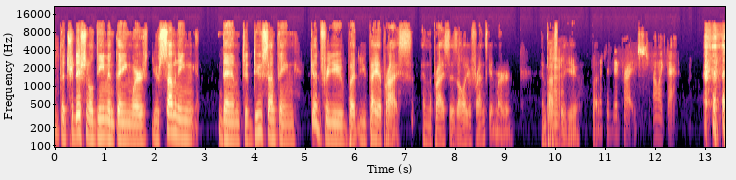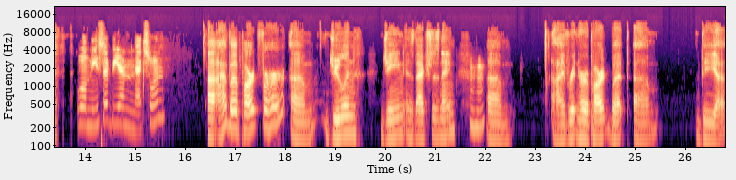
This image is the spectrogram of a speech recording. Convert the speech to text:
the traditional demon thing where you're summoning them to do something good for you, but you pay a price, and the price is all your friends get murdered, and Mhm. possibly you. But that's a good price i like that will nisa be in the next one uh, I have a part for her. Um, Julin Jean is the actress's name. mm-hmm. Um, I've written her a part, but um, the uh,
